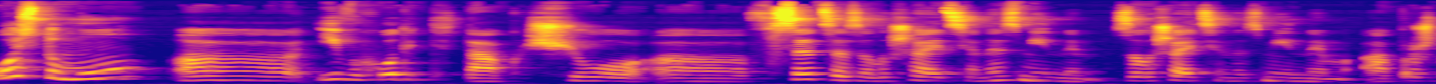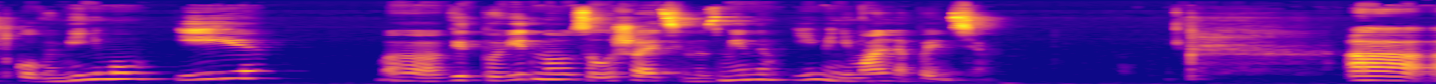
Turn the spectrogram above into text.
Ось тому е, і виходить так, що е, все це залишається незмінним, залишається незмінним е, прожитковий мінімум, і е, відповідно залишається незмінним і мінімальна пенсія. А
